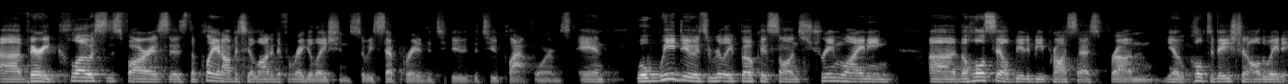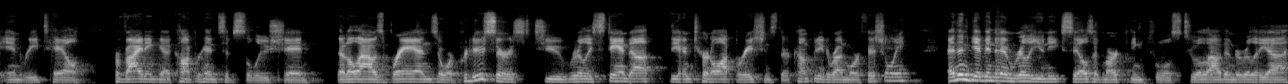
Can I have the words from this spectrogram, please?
uh, very close as far as, as the plan, obviously a lot of different regulations. So we separated the two the two platforms. And what we do is really focus on streamlining uh, the wholesale B2B process from you know cultivation all the way to in retail providing a comprehensive solution that allows brands or producers to really stand up the internal operations of their company to run more efficiently and then giving them really unique sales and marketing tools to allow them to really uh,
